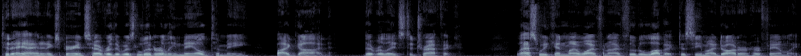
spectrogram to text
Today I had an experience, however, that was literally mailed to me by God that relates to traffic. Last weekend, my wife and I flew to Lubbock to see my daughter and her family.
